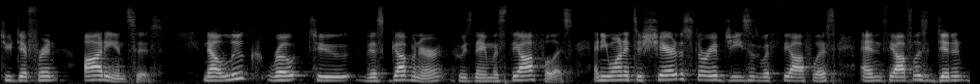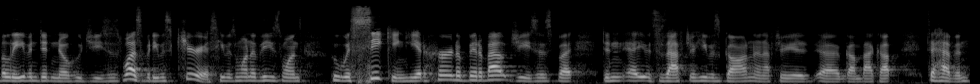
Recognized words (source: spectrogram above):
to different audiences. Now, Luke wrote to this governor whose name was Theophilus, and he wanted to share the story of Jesus with Theophilus, and Theophilus didn't believe and didn't know who Jesus was, but he was curious. He was one of these ones who was seeking. He had heard a bit about Jesus, but didn't, uh, this was after he was gone and after he had uh, gone back up to heaven.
